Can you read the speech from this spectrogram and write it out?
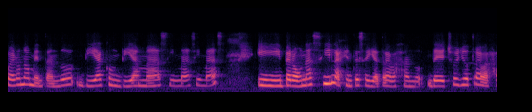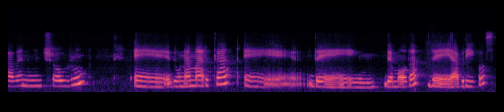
fueron aumentando día con día más y más y más, y, pero aún así la gente seguía trabajando. De hecho, yo trabajaba en un showroom eh, de una marca eh, de, moda, de abrigos,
